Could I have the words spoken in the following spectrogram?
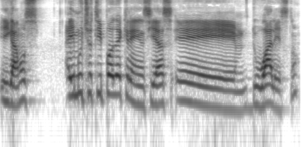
Digamos, hay muchos tipos de creencias eh, duales, ¿no?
